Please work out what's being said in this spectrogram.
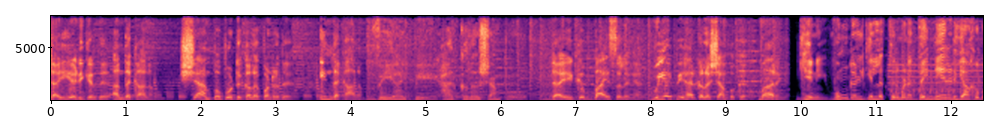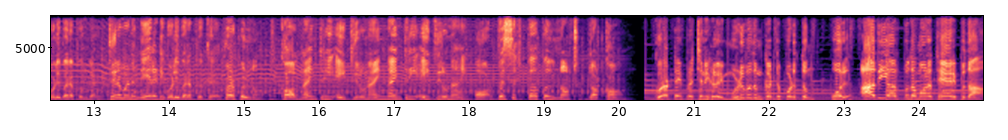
டை அடிக்கிறது அந்த காலம். ஷாம்பு போட்டு கலர் பண்றது இந்த காலம். விஐபி ஹேர் கலர் ஷாம்பூ டைக்கு பை சொல்லுங்க. விஐபி ஹேர் கலர் ஷாம்புக்கு மாறுங்க. இனி உங்கள் இல்ல திருமணத்தை நேரடியாக ஒளிபரப்புங்கள். திருமண நேரடி ஒளிபரப்புக்கு Purple Knot call nine three eight zero nine nine three eight zero nine or visit Purple Knot dot com குரட்டை பிரச்சனைகளை முழுவதும் கட்டுப்படுத்தும் ஒரு அதி அற்புதமான தயாரிப்பு தான்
